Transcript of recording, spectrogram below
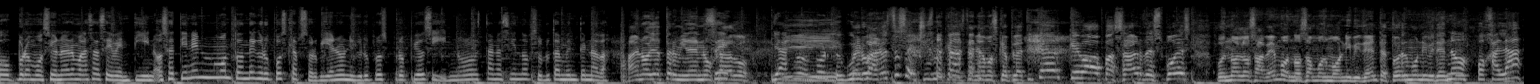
o promocionar más a Seventeen. O sea, tienen un montón de grupos que absorbieron y grupos propios y no están haciendo absolutamente nada. Ay, no, ya terminé enojado. ya, Y- por tu culpa. Pero bueno, este es el chisme que les teníamos que platicar. ¿Qué va a pasar después? Pues no lo sabemos, no somos monividente. ¿Tú eres monividente? No, ojalá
